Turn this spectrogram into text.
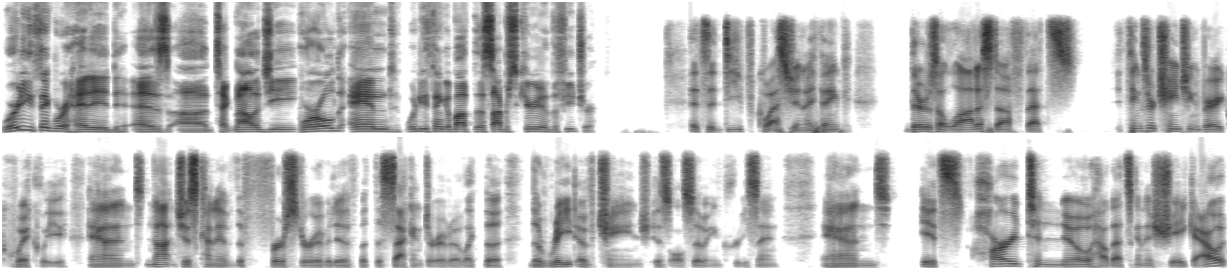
where do you think we're headed as a technology world? And what do you think about the cybersecurity of the future? It's a deep question. I think there's a lot of stuff that's things are changing very quickly and not just kind of the first derivative but the second derivative like the the rate of change is also increasing and it's hard to know how that's going to shake out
